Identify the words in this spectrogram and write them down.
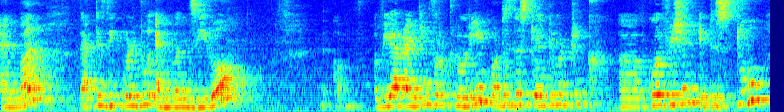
N1 that is equal to N10. We are writing for chlorine. What is the stoichiometric uh, coefficient? It is 2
